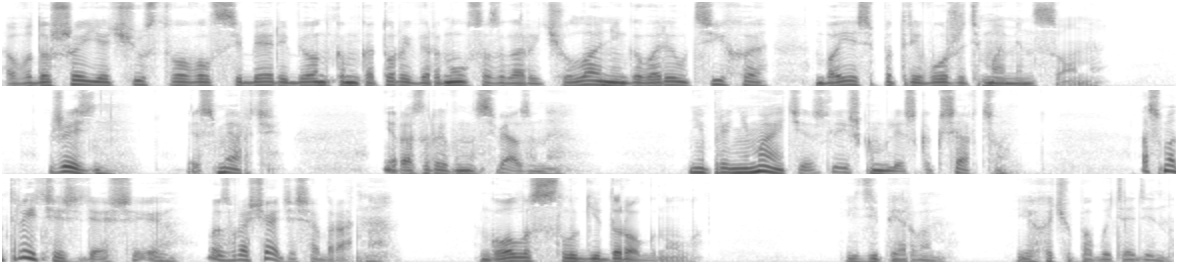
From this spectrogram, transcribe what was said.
В душе я чувствовал себя ребенком, который вернулся с горы Чулань и говорил тихо, боясь потревожить мамин сон. «Жизнь и смерть неразрывно связаны. Не принимайте слишком близко к сердцу. Осмотритесь здесь и возвращайтесь обратно». Голос слуги дрогнул. «Иди первым. Я хочу побыть один».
